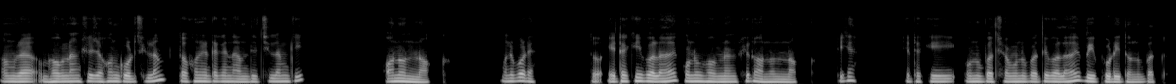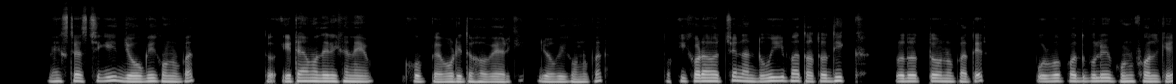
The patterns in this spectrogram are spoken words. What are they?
আমরা ভগ্নাংশে যখন করছিলাম, তখন এটাকে নাম দিচ্ছিলাম কি? অনন্যক। মনে পড়ে? তো এটাকেই বলা হয় কোনো ভগ্নাংশের অনন্যক। ঠিক আছে? এটাকে অনুপাত সমানুপাতে বলা হয়, বিপরীত অনুপাত। নেক্সট আসছে কি, যৌগিক অনুপাত। তো এটা আমাদের এখানে খুব ব্যবহৃত হবে আর কি, যৌগিক অনুপাত। তো কি করা হচ্ছে না, দুই বা ততোধিক প্রদত্ত অনুপাতের পূর্বপদগুলির গুণফলকে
